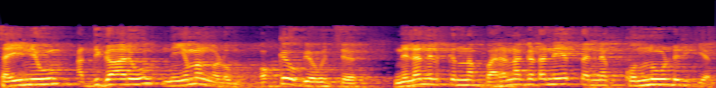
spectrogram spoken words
സൈന്യവും അധികാരവും നിയമങ്ങളും ഒക്കെ ഉപയോഗിച്ച് നിലനിൽക്കുന്ന ഭരണഘടനയെ തന്നെ കൊന്നുകൊണ്ടിരിക്കുകയാണ്.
